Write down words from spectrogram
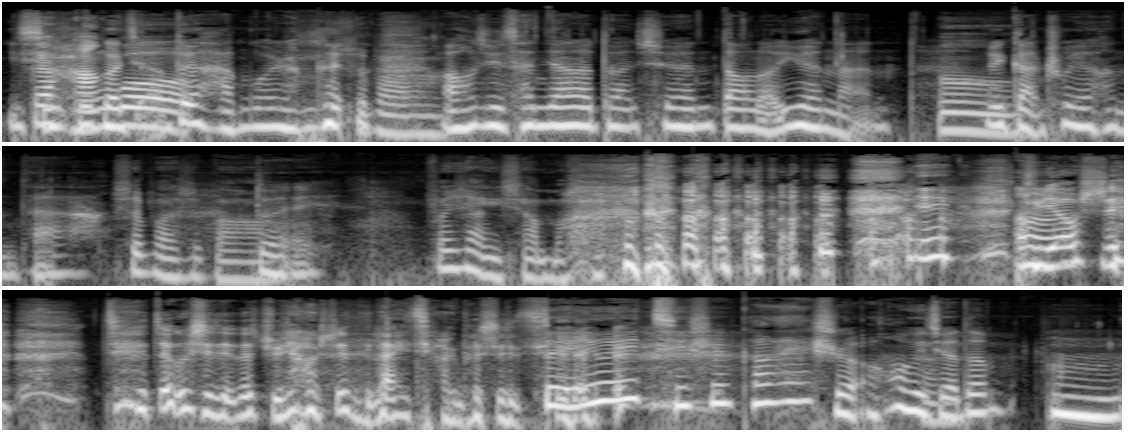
一些跟各个韩国对韩国人跟，是吧？然后去参加了短宣，到了越南，嗯所以感触也很大。是吧？是吧？，对，分享一下嘛。因为嗯主要是、这这个事情的主要是你来讲的事情。对，因为其实刚开始，然后我觉得，嗯，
